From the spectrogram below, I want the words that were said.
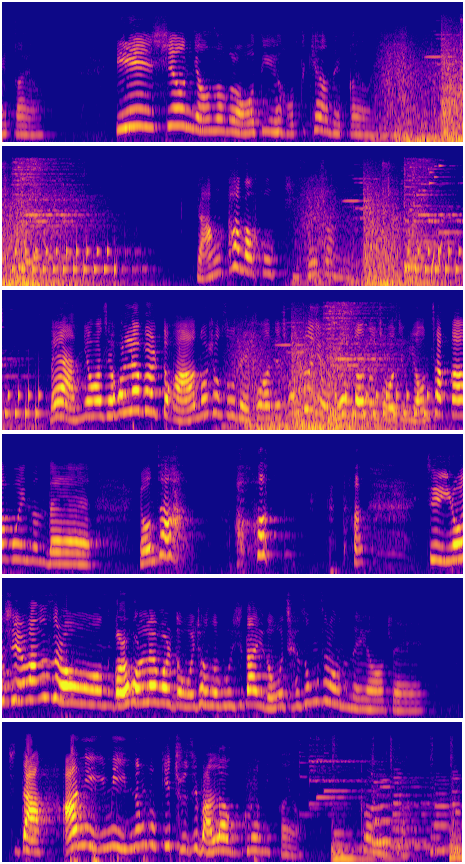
될까요? 이 쉬운 녀석을 어디, 어떻게 해야 될까요? 양파맛 쿠키 세상에. 네 안녕하세요. 헐레벌떡 안 오셔도 될 것 같아요. 천천히 오셨어도 저 지금 연차 까고 있는데 연차. 다- 지금 이런 실망스러운 걸 헐레벌떡 오셔서 보시다니 너무 죄송스럽네요. 네. 진짜 아니 이미 있는 쿠키 주지 말라고 그러니까요. 그러니까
